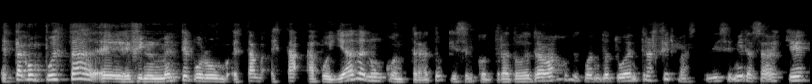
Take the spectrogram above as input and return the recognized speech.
Está compuesta eh, finalmente por un, está, está apoyada en un contrato, que es el contrato de trabajo, que cuando tú entras firmas, y dice, mira, ¿sabes qué?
